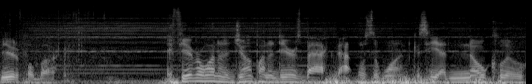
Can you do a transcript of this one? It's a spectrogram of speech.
Beautiful buck. If you ever wanted to jump on a deer's back, that was the one, because he had no clue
